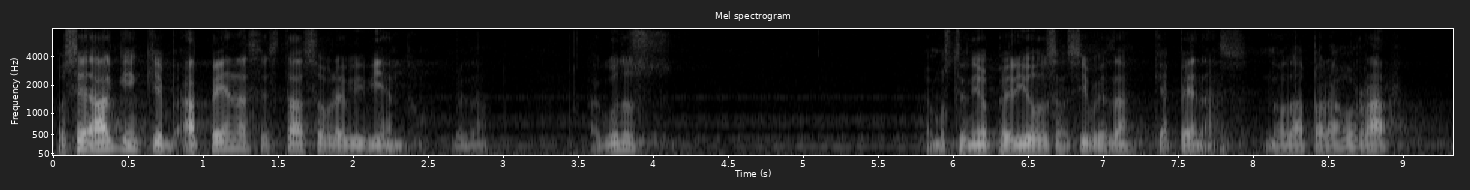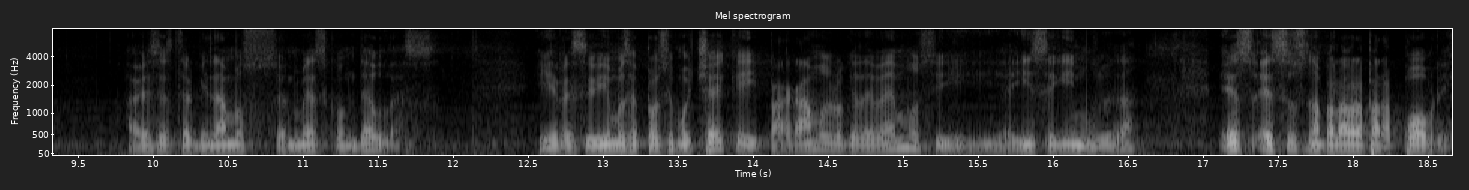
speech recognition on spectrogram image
O sea, alguien que apenas está sobreviviendo, ¿verdad? Algunos hemos tenido periodos así, ¿verdad? Que apenas no da para ahorrar. A veces terminamos el mes con deudas y recibimos el próximo cheque y pagamos lo que debemos y, ahí seguimos, ¿verdad? Es- Eso es una palabra para pobre.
